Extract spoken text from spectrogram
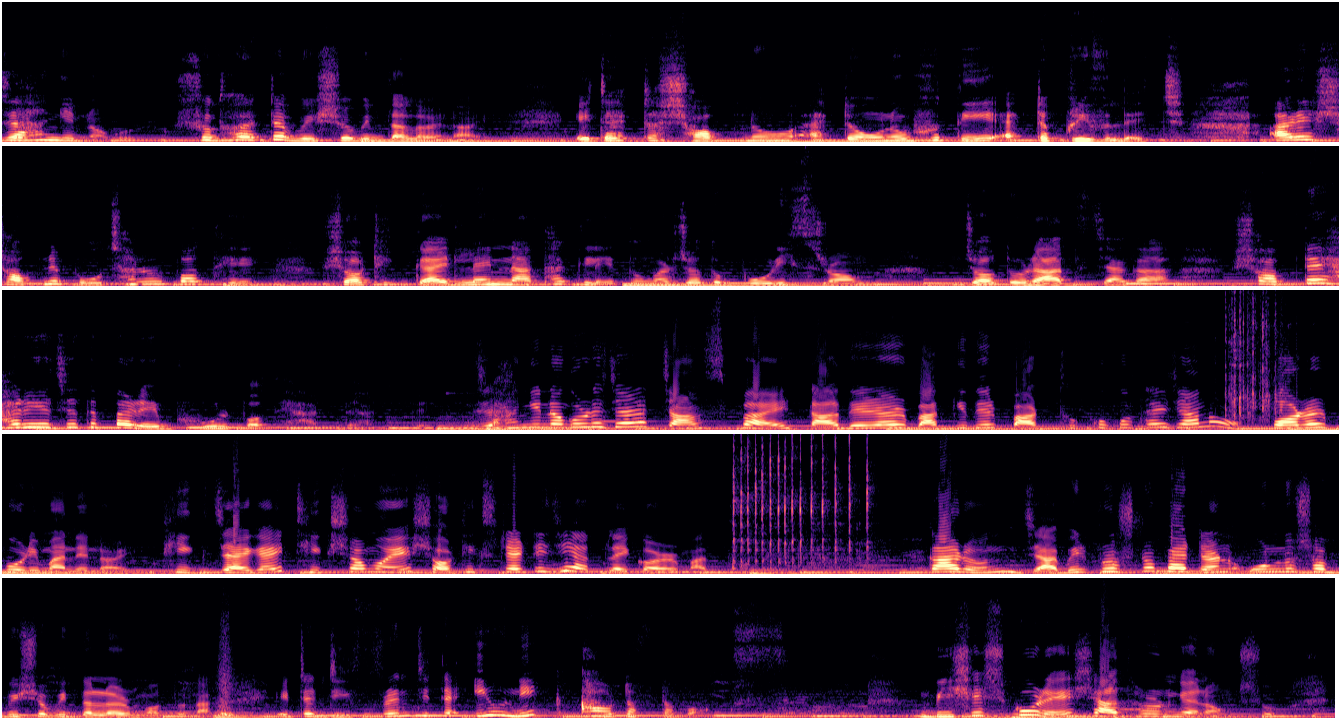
জাহাঙ্গীরনগর। শুধু একটা বিশ্ববিদ্যালয় নয়, এটা একটা স্বপ্ন, একটা অনুভূতি, একটা প্রিভিলেজ আর এই স্বপ্নে পৌঁছানোর পথে সঠিক গাইডলাইন না থাকলে তোমার যত পরিশ্রম, যত রাত জাগা, সবটাই হারিয়ে যেতে পারে ভুল পথে হাঁটতে হাঁটতে। জাহাঙ্গীরনগরে যারা চান্স পায়, তাদের আর বাকিদের পার্থক্য কোথায় জানো? পড়ার পরিমাণে নয়। ঠিক জায়গায়, ঠিক সময়ে সঠিক স্ট্র্যাটেজি অ্যাপ্লাই করার মাধ্যমে। কারণ জাবির প্রশ্ন প্যাটার্ন অন্য সব বিশ্ববিদ্যালয়ের মতো না। এটা ডিফারেন্ট এটা unique out of the box বিশেষ করে সাধারণ জ্ঞান অংশ।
